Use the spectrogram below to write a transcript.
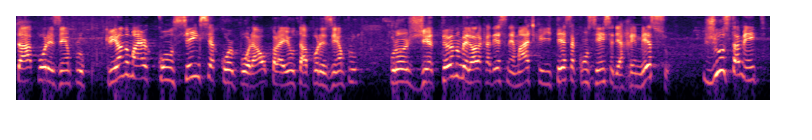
tá, por exemplo, criando maior consciência corporal para eu estar, tá, por exemplo, projetando melhor a cadeia cinemática e ter essa consciência de arremesso, justamente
